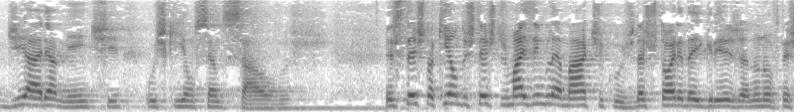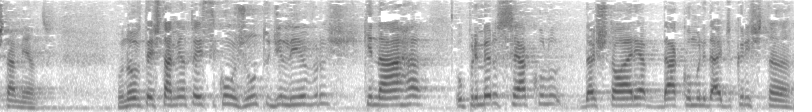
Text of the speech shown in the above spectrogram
diariamente os que iam sendo salvos. Esse texto aqui é um dos textos mais emblemáticos da história da igreja no Novo Testamento. O Novo Testamento é esse conjunto de livros que narra o primeiro século da história da comunidade cristã.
